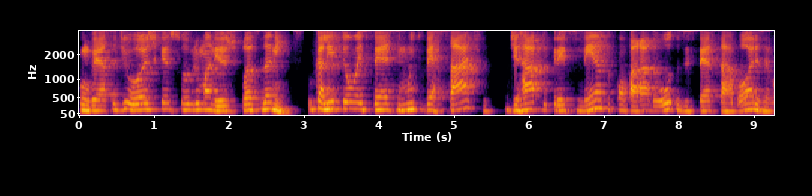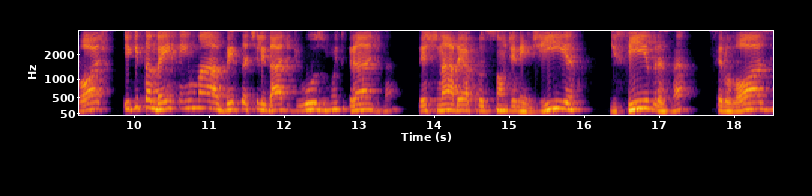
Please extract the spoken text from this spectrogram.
conversa de hoje, que é sobre o manejo de plantas daninhas. O eucalipto é uma espécie muito versátil, de rápido crescimento comparado a outras espécies arbóreas, é lógico, e que também tem uma versatilidade de uso muito grande, né? destinada à produção de energia, de fibras, né? celulose,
